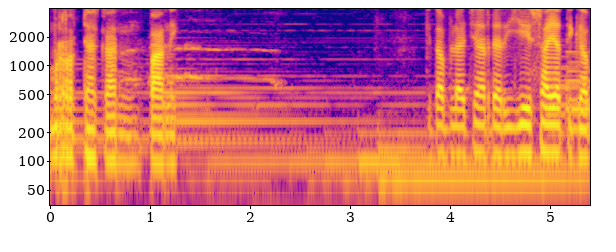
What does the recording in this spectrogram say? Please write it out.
meredakan panik. Kita belajar dari Yesaya 30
